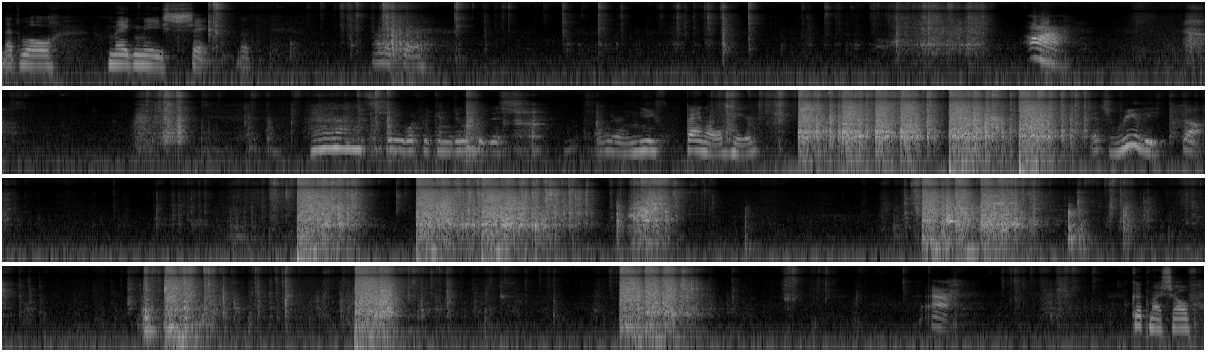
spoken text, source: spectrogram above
That will make me sick. But I don't care. Ah! Let's see what we can do to this underneath panel here. It's really tough. Ah, cut myself.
